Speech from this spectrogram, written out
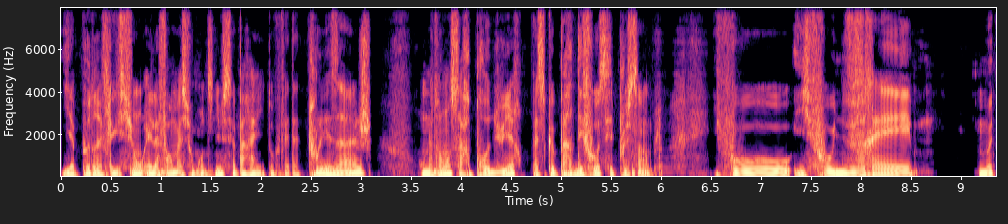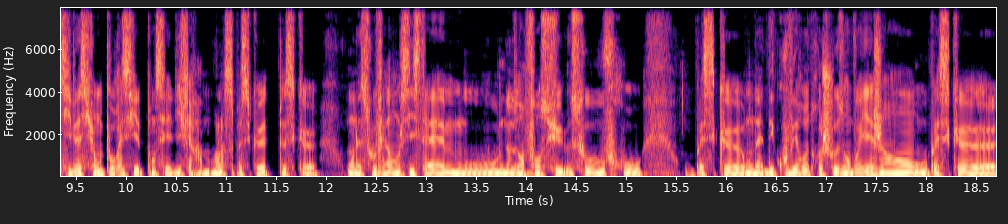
il y a peu de réflexion et la formation continue, c'est pareil. Donc, en fait, à tous les âges, on a tendance à reproduire parce que par défaut, c'est plus simple. Il faut, il faut une vraie motivation pour essayer de penser différemment. Alors c'est parce que parce que on a souffert dans le système, ou nos enfants souffrent, ou, parce que on a découvert autre chose en voyageant, ou parce que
